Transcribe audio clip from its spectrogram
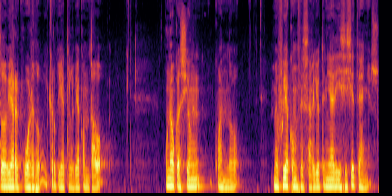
todavía recuerdo, y creo que ya te lo había contado, una ocasión cuando me fui a confesar, yo tenía 17 años,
